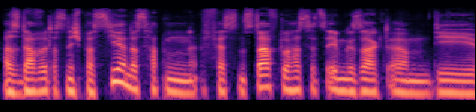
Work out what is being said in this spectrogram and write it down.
Also da wird das nicht passieren. Das hat einen festen Staff. Du hast jetzt eben gesagt, ähm, die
